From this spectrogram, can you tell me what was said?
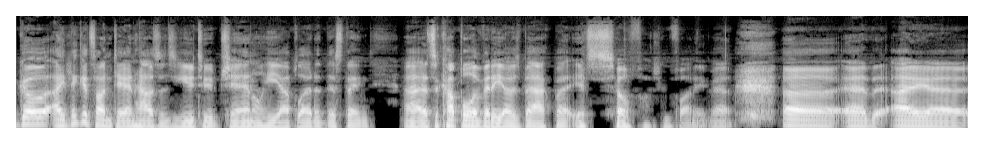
go. I think it's on Danhausen's YouTube channel. He uploaded this thing. Uh, it's a couple of videos back, but it's so fucking funny, man. Uh, and I, uh,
